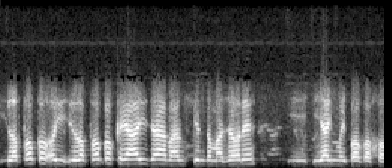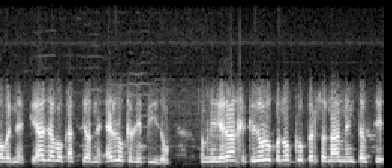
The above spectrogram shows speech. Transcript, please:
y los pocos, y los pocos que hay ya van siendo mayores y, y hay muy pocos jóvenes, que haya vocaciones, es lo que le pido. Don Miguel Ángel, que yo lo conozco personalmente a usted.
